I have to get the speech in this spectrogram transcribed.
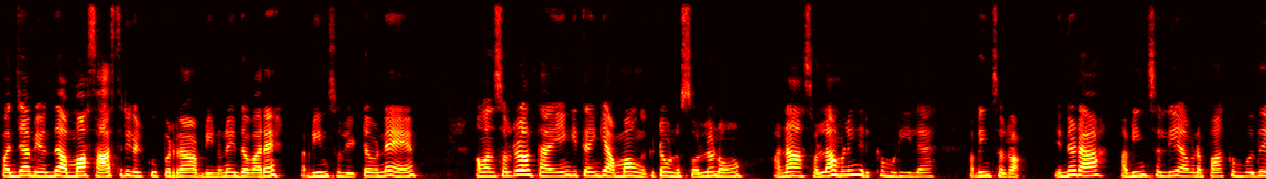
பஞ்சாமி வந்து அம்மா சாஸ்திரிகள் கூப்பிட்றா அப்படின்னோடனே இதை வரேன் அப்படின்னு சொல்லிட்டோடனே அவன் சொல்கிறான் தயங்கி தயங்கி அம்மா உங்ககிட்ட ஒன்று சொல்லணும். ஆனால் சொல்லாமலையும் இருக்க முடியல அப்படின்னு சொல்கிறான் என்னடா அப்படின்னு சொல்லி அவனை பார்க்கும்போது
